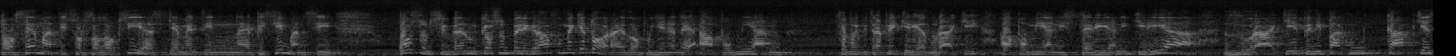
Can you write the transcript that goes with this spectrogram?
το θέμα της Ορθοδοξίας και με την επισήμανση όσων συμβαίνουν και όσων περιγράφουμε και τώρα εδώ που γίνεται από μίαν θα μου επιτραπεί κυρία Δουράκη, από μία νηστερία. Η κυρία Δουράκη, επειδή υπάρχουν κάποιες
